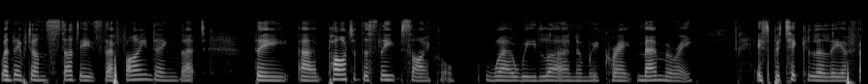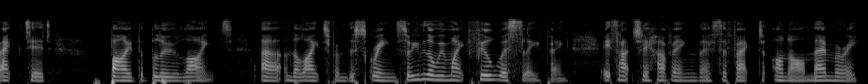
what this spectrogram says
When they've done studies, they're finding that the uh, part of the sleep cycle where we learn and we create memory is particularly affected by the blue light uh, and the lights from the screen. So even though we might feel we're sleeping, it's actually having this effect on our memory.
